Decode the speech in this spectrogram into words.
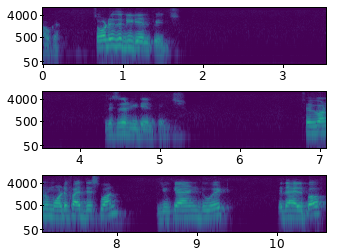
Okay. So what is a detail page? This is a detail page. So if you want to modify this one, you can do it with the help of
